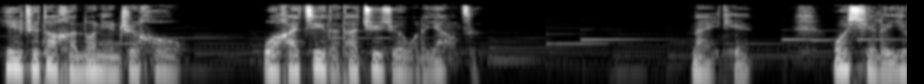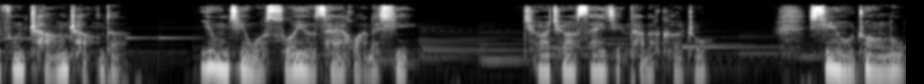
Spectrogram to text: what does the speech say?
一直到很多年之后，我还记得他拒绝我的样子。那一天，我写了一封长长的、用尽我所有才华的信。悄悄塞进他的课桌，心如撞鹿。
